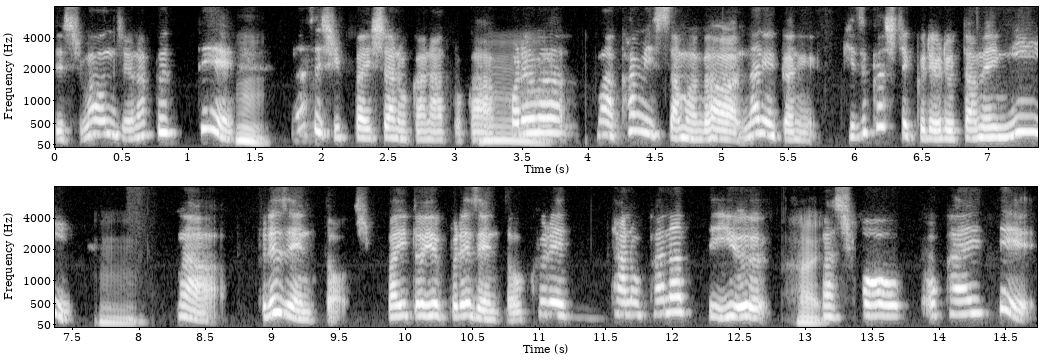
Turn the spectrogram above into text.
でしまうんじゃなくって、うん。なぜ失敗したのかなとか、うんこれは、まあ、神様が何かに気づかしてくれるために、うん。まあ、プレゼント、失敗というプレゼントをくれたのかなっていう、はい。まあ、手法を変えて、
